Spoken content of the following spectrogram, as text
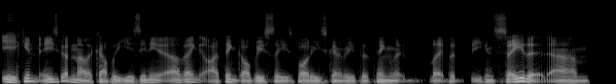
he, can he's got another couple of years in it. I think I think obviously his body's going to be the thing that, but you can see that. Um,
